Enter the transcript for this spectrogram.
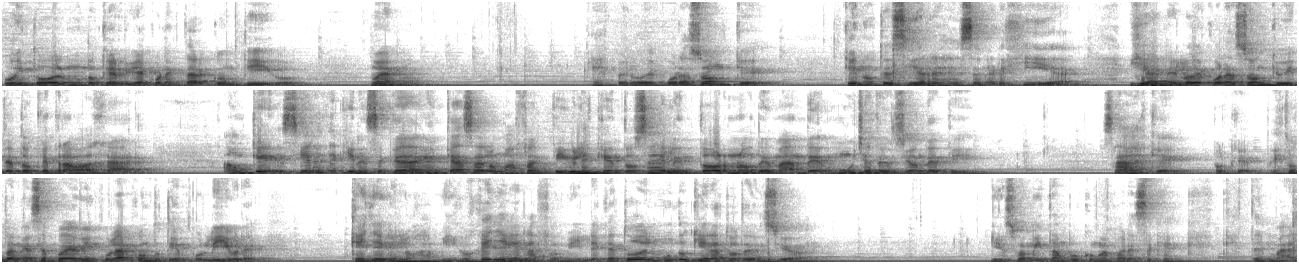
hoy todo el mundo querría conectar contigo. Bueno, espero de corazón que, que no te cierres esa energía y anhelo de corazón que hoy te toque trabajar aunque si eres de quienes se quedan en casa, lo más factible es que entonces el entorno demande mucha atención de ti. ¿Sabes qué? Porque esto también se puede vincular con tu tiempo libre. Que lleguen los amigos, que llegue la familia, que todo el mundo quiera tu atención. Y eso a mí tampoco me parece que, esté mal.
